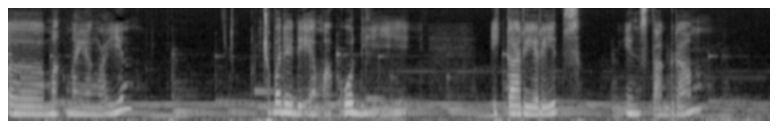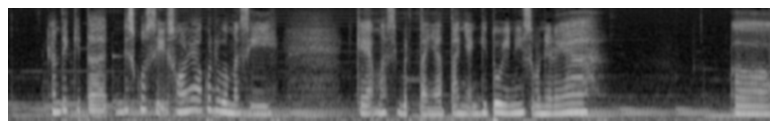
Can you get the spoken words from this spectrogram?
uh, makna yang lain coba deh DM aku di Ikari Reads Instagram. Nanti kita diskusi soalnya aku juga masih kayak masih bertanya-tanya gitu ini sebenarnya uh,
